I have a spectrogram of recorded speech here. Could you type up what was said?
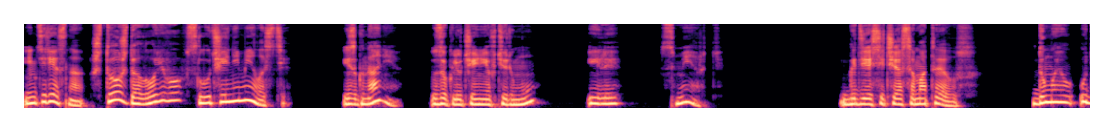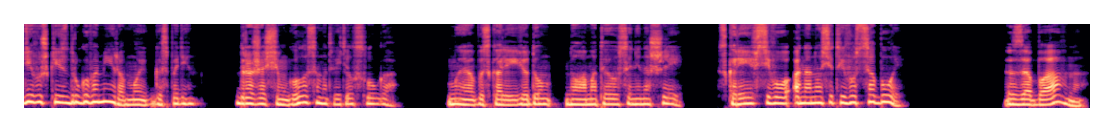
Интересно, что ждало его в случае немилости? Изгнание? Заключение в тюрьму? Или смерть? Где сейчас Аматеус? Думаю, у девушки из другого мира, мой господин, дрожащим голосом ответил слуга. Мы обыскали ее дом, но Аматеуса не нашли. Скорее всего, она носит его с собой. Забавно,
